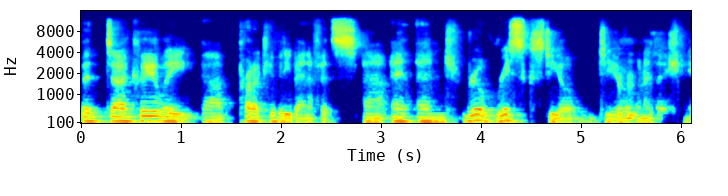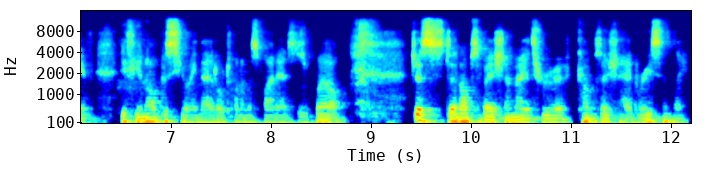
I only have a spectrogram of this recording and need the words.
but uh, clearly uh, productivity benefits uh, and, and, real risks to your to your mm-hmm. organization if if you're not pursuing that autonomous finance as well. Just an observation I made through a conversation I had recently.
